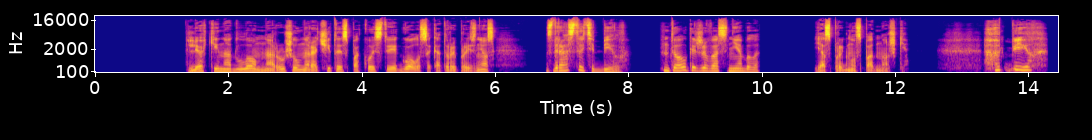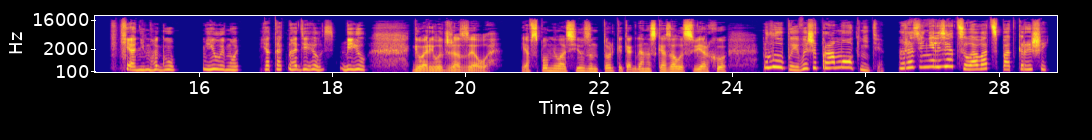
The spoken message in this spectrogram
Легкий надлом нарушил нарочитое спокойствие голоса, который произнес «Здравствуйте, Билл. Долго же вас не было». Я спрыгнул с подножки. «Билл, я не могу. «Милый мой, я так надеялась, Билл», — говорила Джазелла. Я вспомнила о Сьюзен только когда она сказала сверху «Глупые, вы же промокнете. Разве нельзя целоваться под крышей?»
